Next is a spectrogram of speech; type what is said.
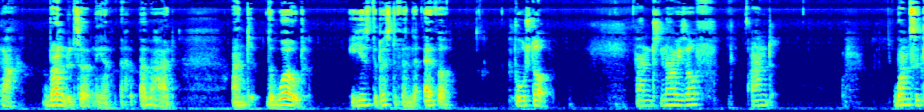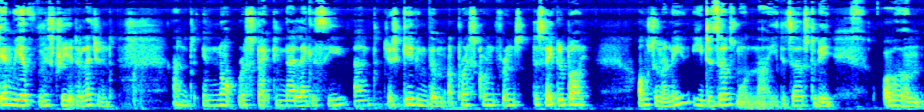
that Rounded certainly ever had, and the world. He is the best defender ever. Full stop. And now he's off, and once again we have mistreated a legend, and in not respecting their legacy and just giving them a press conference to say goodbye ultimately he deserves more than that. He deserves to be um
